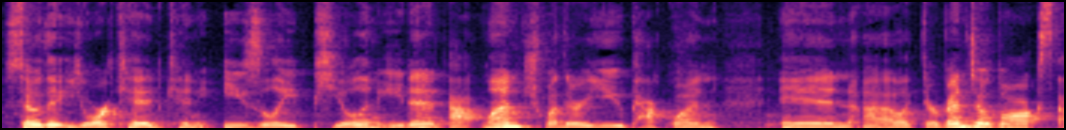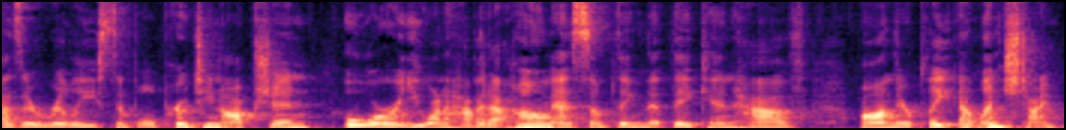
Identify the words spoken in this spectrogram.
so that your kid can easily peel and eat it at lunch, whether you pack one in uh, like their bento box as a really simple protein option, or you want to have it at home as something that they can have on their plate at lunchtime.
